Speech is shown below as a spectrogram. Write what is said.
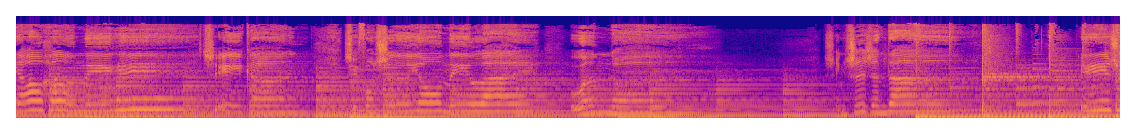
要和你一起看，起风时有你来温暖。心事简单，一句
